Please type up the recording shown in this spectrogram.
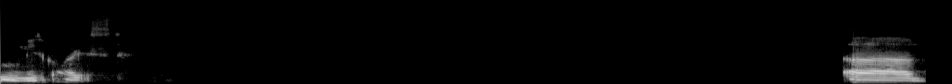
Ooh, musical artist. Um,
